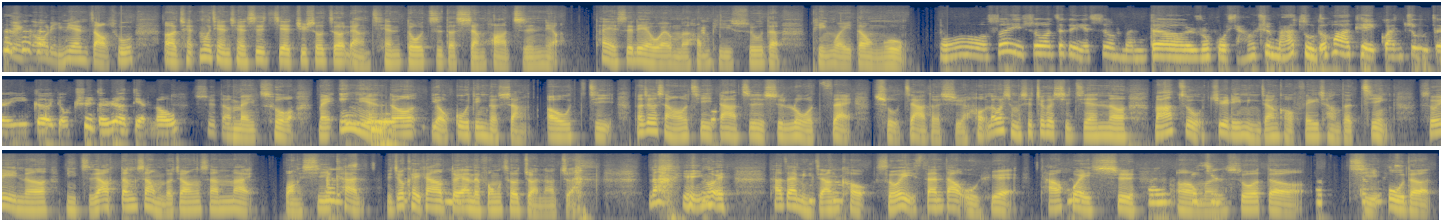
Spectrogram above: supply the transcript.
燕鸥里面找出呃全目前全世界据说只有两千多只的神话之鸟，它也是列为我们红皮书的濒危动物。哦，所以说这个也是我们的，如果想要去马祖的话，可以关注的一个有趣的热点喽。是的，没错，每一年都有固定的赏欧季，那这个赏欧季大致是落在暑假的时候。那为什么是这个时间呢？马祖距离闽江口非常的近，所以呢，你只要登上我们的中央山脉往西看，你就可以看到对岸的风车转啊转。那也因为它在闽江口，所以三到五月。它会是呃我们说的起雾的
